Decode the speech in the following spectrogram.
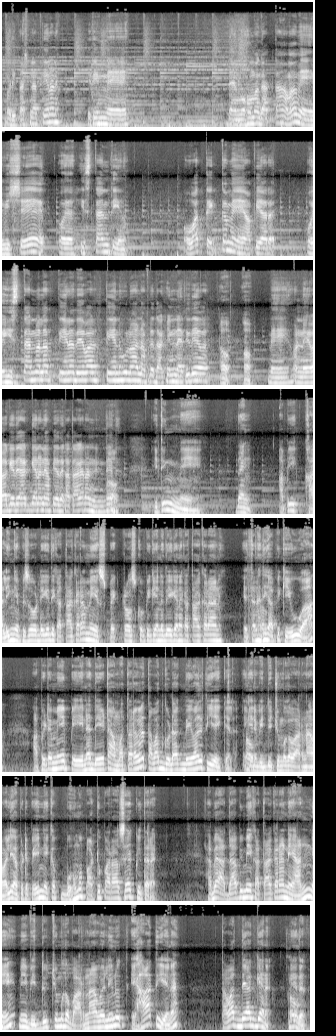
පොඩි ප්‍රශ්නත් තියෙනන ඉතින් මේ දැන් ඔහොම ගත්තාම මේ විශ්වයේ ඔය හිස්තැන් තියෙනවා. ඔවත් එක්ක මේ අපි අර ඔය හිස්තැන් වලත් තියෙන දේවල් තියෙන පුළුවන් අපට දකිින් නැති දේව මේ ඔන්න ඒවගේ දෙයක් ගැන අපි අද කතා කරන්න ඔව්. ඉතින් මේ දැන් අපි කලින් එපිසෝඩ් එකෙදි කතා කර මේ ස්පෙක්ට්‍රෝස්කොපි ගෙන දේ ගැන කතා කරන්න එතනති අපි කිව්වා අපිට මේ පේන දේට අමතරව තවත් ගොඩක් දේවල් තිය කියලා. එන විද්‍යචුමක වර්ණාවලි අපිට පේන එක බොහොම පටු පරාසයක් විතරයි. හැබැ අද අපි මේ කතා කරන්න යන්නේ මේ විද්‍යුච්චුමක වර්ණාවලිනුත් එහා තියෙන තවත් දෙයක් ගැන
